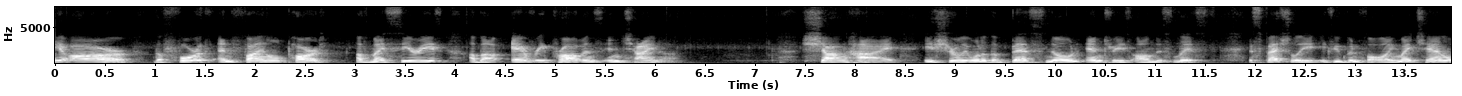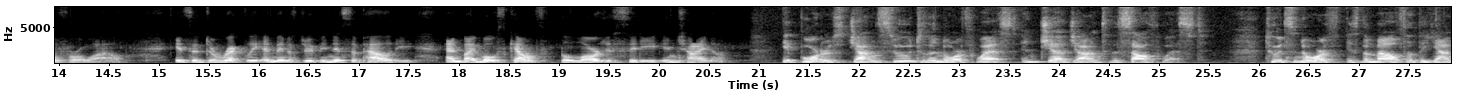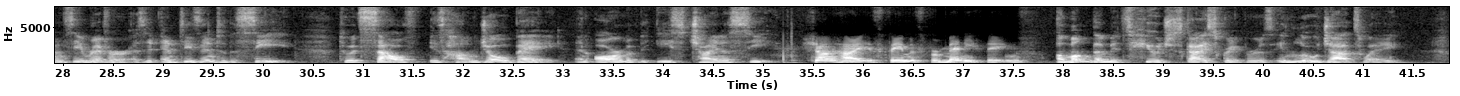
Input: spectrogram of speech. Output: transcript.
we are, the fourth and final part of my series about every province in China. Shanghai is surely one of the best known entries on this list, especially if you've been following my channel for a while. It's a directly administered municipality and by most counts the largest city in China. It borders Jiangsu to the northwest and Zhejiang to the southwest. To its north is the mouth of the Yangtze River as it empties into the sea. To its south is Hangzhou Bay, an arm of the East China Sea. Shanghai is famous for many things. Among them its huge skyscrapers in Lujiazui,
